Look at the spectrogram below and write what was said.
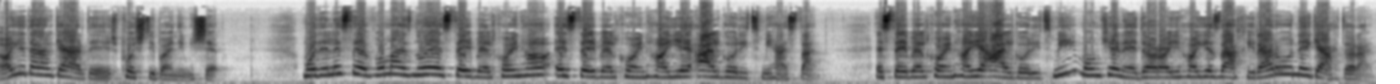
A در گردش پشتیبانی میشه. مدل سوم از نوع stablecoin ها stablecoin های الگوریتمی هستند. stablecoin های الگوریتمی ممکنه دارایی های ذخیره رو نگه دارند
